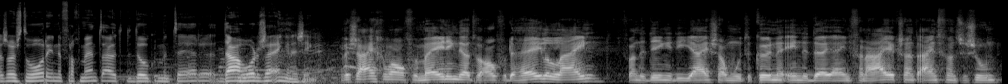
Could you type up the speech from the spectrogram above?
zoals te horen in de fragmenten uit de documentaire, daar hoorden zij Engelen zingen. We zijn gewoon van mening dat we over de hele lijn van de dingen die jij zou moeten kunnen in de D1 van Ajax aan het eind van het seizoen.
